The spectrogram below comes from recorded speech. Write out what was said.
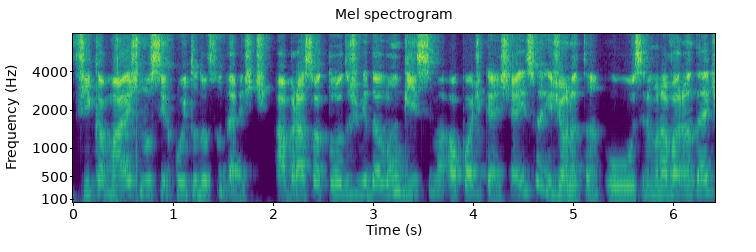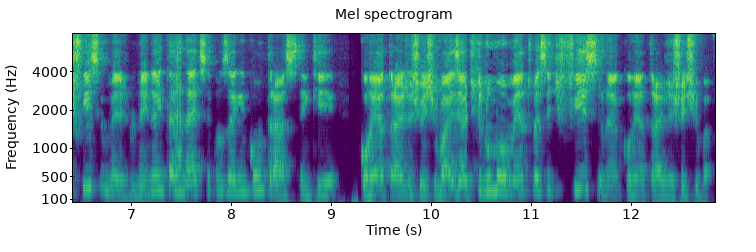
Fica mais no circuito do Sudeste. Abraço a todos, vida longuíssima ao podcast. É isso aí, Jonathan. O Cinema na Varanda é difícil mesmo. Nem na internet você consegue encontrar. Você tem que correr atrás dos festivais. E acho que no momento vai ser difícil, né? Correr atrás dos festivais.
